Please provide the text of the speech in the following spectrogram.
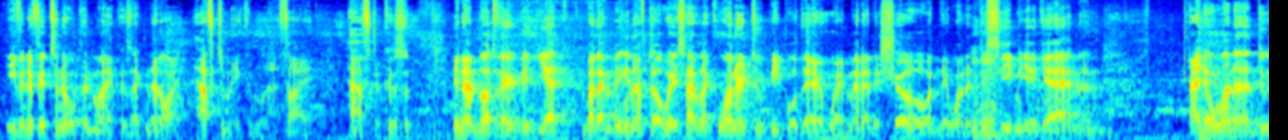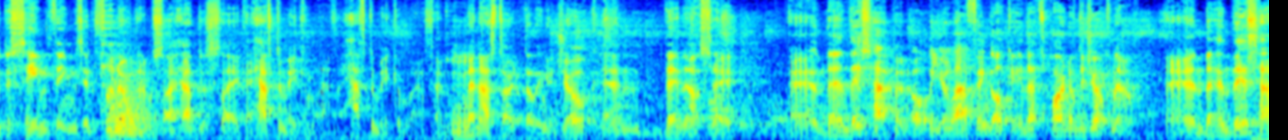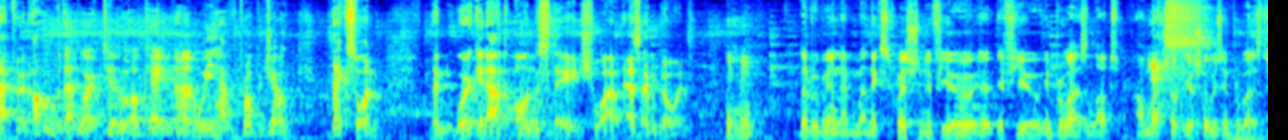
Even if it's an open mic, it's like now I have to make him laugh. I have to because you know I'm not very big yet, but I'm big enough to always have like one or two people there who I met at a show and they wanted to mm-hmm. see me again and. I don't want to do the same things in front of them, so I have this like I have to make them laugh. I have to make them laugh, and mm-hmm. then I'll start telling a joke, and then I'll say, and then this happened. Oh, you're laughing? Okay, that's part of the joke now. And then this happened. Oh, that worked too. Okay, now we have a proper joke. Next one, and work it out on stage while as I'm going. Mm-hmm. That would be my my next question. If you if you improvise a lot, how much Yes. of your show is improvised?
